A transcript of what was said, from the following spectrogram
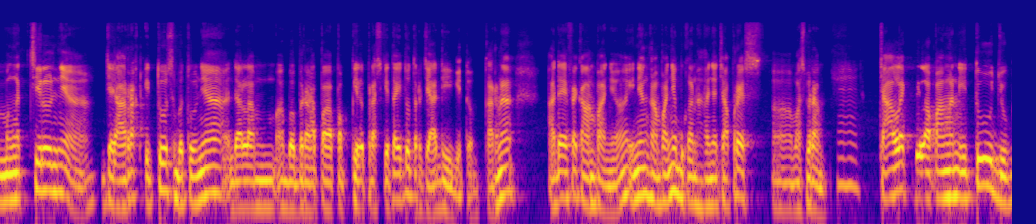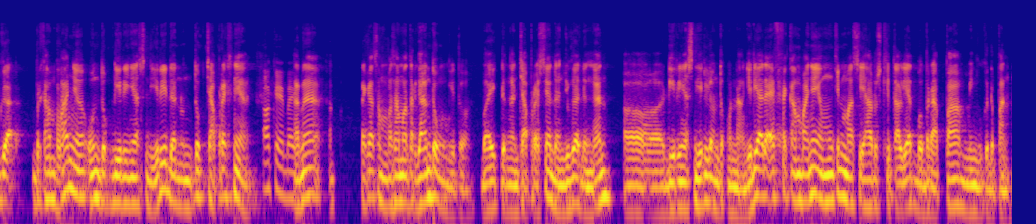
mengecilnya jarak itu sebetulnya dalam uh, beberapa pilpres kita itu terjadi gitu karena ada efek kampanye ini yang kampanye bukan hanya capres uh, Mas Bram -hmm. caleg di lapangan itu juga berkampanye untuk dirinya sendiri dan untuk capresnya okay, baik. karena mereka sama-sama tergantung gitu, baik dengan capresnya dan juga dengan uh, dirinya sendiri untuk menang. Jadi ada efek kampanye yang mungkin masih harus kita lihat beberapa minggu ke depan.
